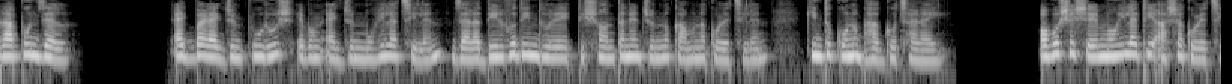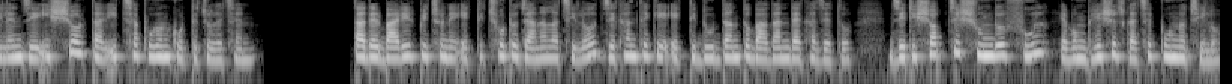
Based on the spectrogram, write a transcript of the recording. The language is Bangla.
রাপুনজেল একবার একজন পুরুষ এবং একজন মহিলা ছিলেন, যারা দীর্ঘদিন ধরে একটি সন্তানের জন্য কামনা করেছিলেন, কিন্তু কোনো ভাগ্য ছাড়াই। অবশেষে মহিলাটি আশা করেছিলেন যে ঈশ্বর তার ইচ্ছা পূরণ করতে চলেছেন। তাদের বাড়ির পিছনে একটি ছোট জানালা ছিল, যেখান থেকে একটি দুর্দান্ত বাগান দেখা যেত, যেটি সবচেয়ে সুন্দর ফুল এবং ভেষজ গাছে পূর্ণ ছিল।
